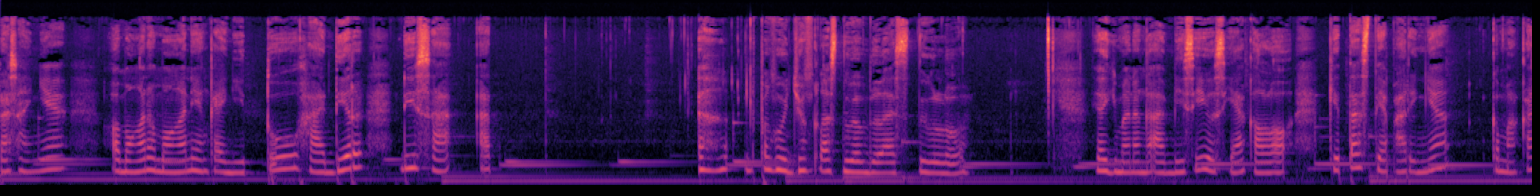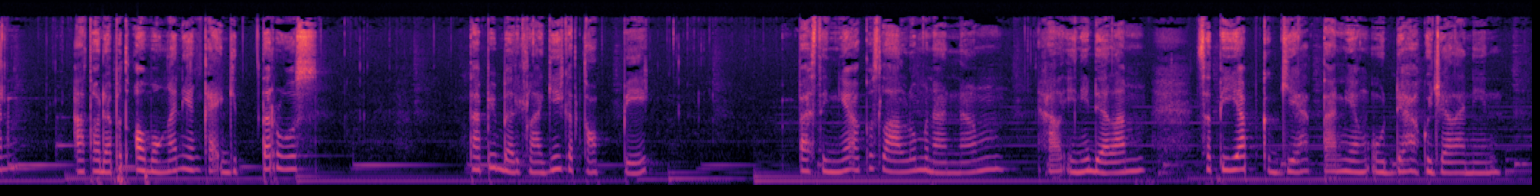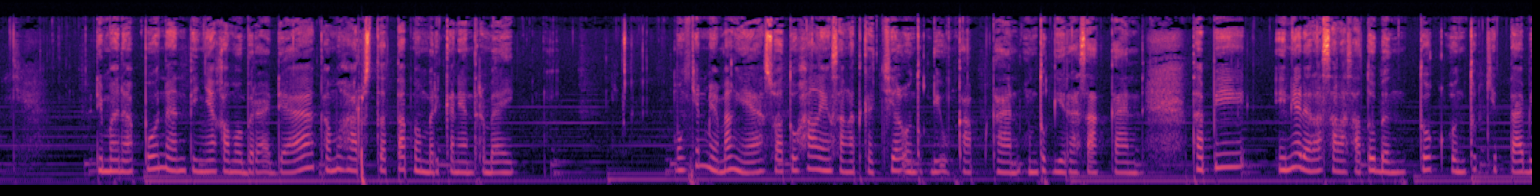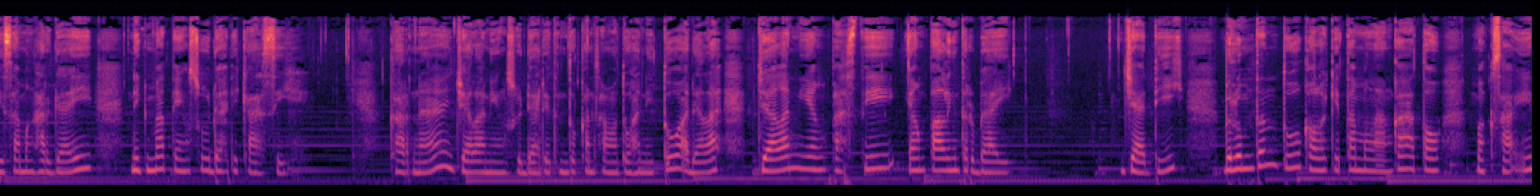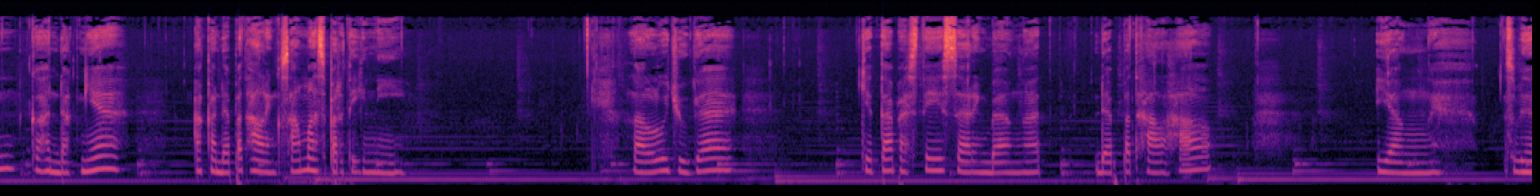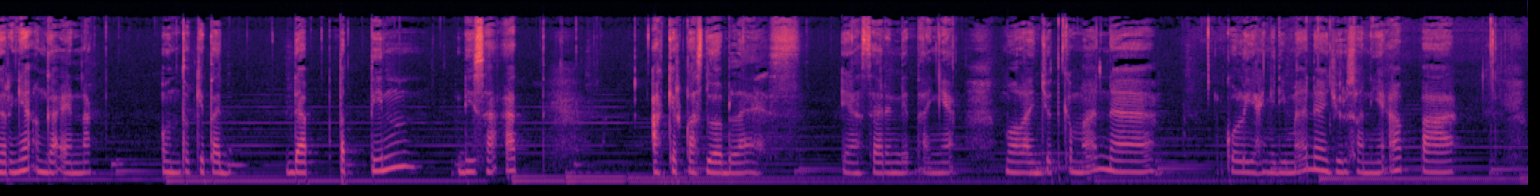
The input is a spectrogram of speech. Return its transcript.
rasanya omongan-omongan yang kayak gitu hadir di saat di penghujung kelas 12 dulu. Ya gimana nggak ambisius ya kalau kita setiap harinya kemakan atau dapat omongan yang kayak gitu terus. Tapi balik lagi ke topik, pastinya aku selalu menanam hal ini dalam setiap kegiatan yang udah aku jalanin. Di mana pun nantinya kamu berada, kamu harus tetap memberikan yang terbaik. Mungkin memang ya, suatu hal yang sangat kecil untuk diungkapkan, untuk dirasakan, tapi ini adalah salah satu bentuk untuk kita bisa menghargai nikmat yang sudah dikasih. Karena jalan yang sudah ditentukan sama Tuhan itu adalah jalan yang pasti yang paling terbaik. Jadi, belum tentu kalau kita melangkah atau maksain kehendaknya akan dapat hal yang sama seperti ini. Lalu juga kita pasti sering banget dapat hal-hal yang sebenarnya enggak enak untuk kita dapetin di saat akhir kelas 12 yang sering ditanya mau lanjut ke mana? Kuliahnya di mana? Jurusannya apa?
